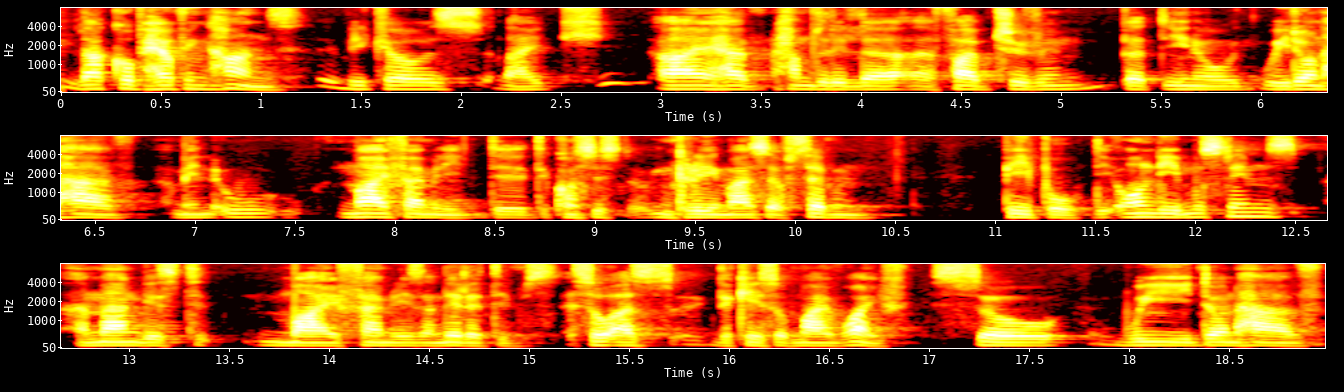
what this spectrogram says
lack of helping hands because like I have, alhamdulillah, uh, five children, but you know, we don't have, I mean, my family, the, consists, including myself, seven people. The only Muslims amongst my families and relatives. So as the case of my wife. So we don't have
